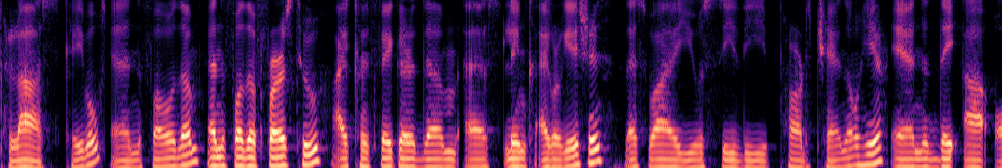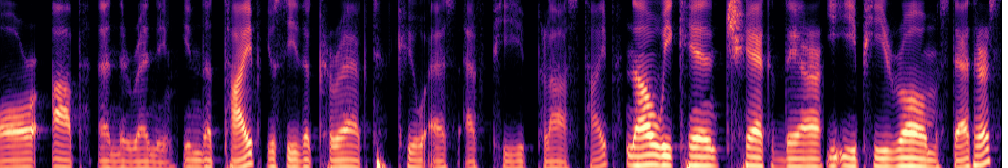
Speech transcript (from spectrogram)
Plus cables and follow them. And for the first two, I configured them as link aggregation. That's why you see the port channel here. And they are all up and running. In the type, you see the correct QSFP Plus type. Now we can check their EEPROM status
